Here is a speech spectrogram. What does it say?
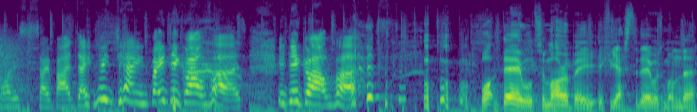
god, this is so bad. David James, but he did go out first. He did go out first. What day will tomorrow be if yesterday was Monday?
